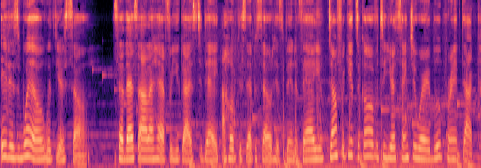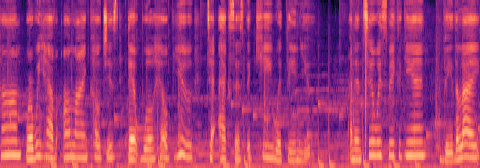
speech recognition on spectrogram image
it is well with your soul. So that's all I have for you guys today. I hope this episode has been of value. Don't forget to go over to yoursanctuaryblueprint.com where we have online coaches that will help you to access the key within you. And until we speak again, be the light.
